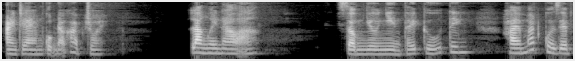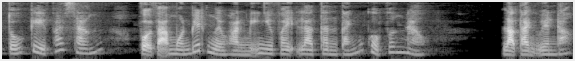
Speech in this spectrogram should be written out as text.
anh trai em cũng đã gặp rồi. Là người nào ạ? Giống như nhìn thấy cứu tinh, hai mắt của Diệp Tố Kỳ phát sáng, vội vã muốn biết người hoàn mỹ như vậy là thần thánh của phương nào. Là Thành Uyên đó.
